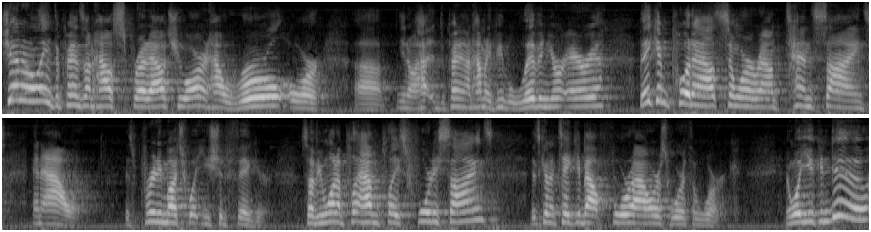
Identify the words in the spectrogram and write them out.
generally, it depends on how spread out you are and how rural or, uh, you know, depending on how many people live in your area, they can put out somewhere around 10 signs an hour. It's pretty much what you should figure. So if you want to have them place 40 signs, it's going to take you about four hours worth of work. And what you can do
